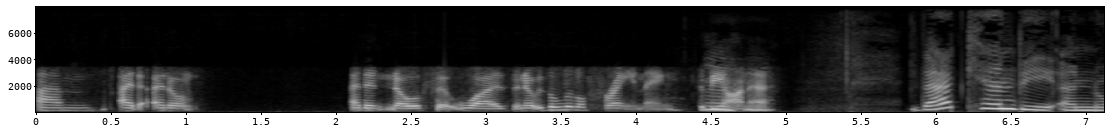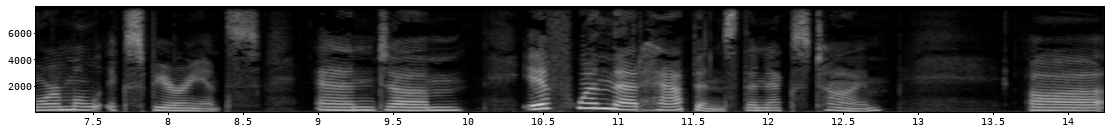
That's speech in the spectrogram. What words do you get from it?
Um, I, I don't, I didn't know if it was, and it was a little frightening, to be Mhm. honest. That can be a normal experience. And um, if when that happens the next time, uh,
